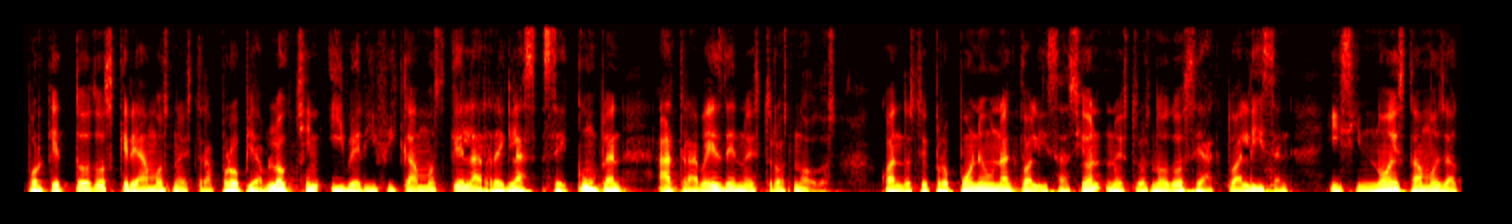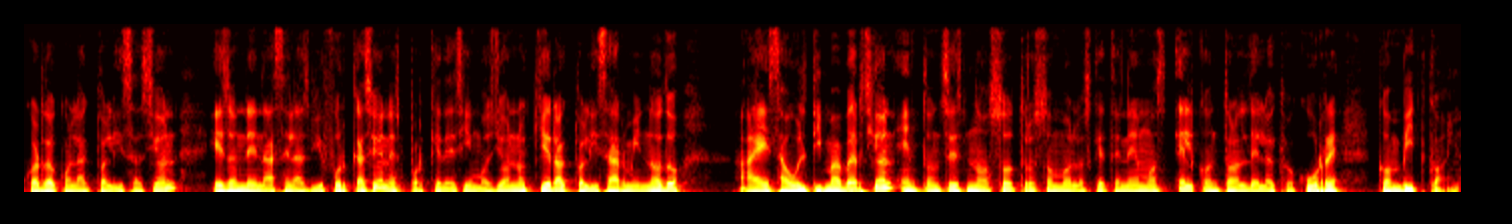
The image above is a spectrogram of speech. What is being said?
porque todos creamos nuestra propia blockchain y verificamos que las reglas se cumplan a través de nuestros nodos. Cuando se propone una actualización, nuestros nodos se actualizan y si no estamos de acuerdo con la actualización es donde nacen las bifurcaciones porque decimos yo no quiero actualizar mi nodo a esa última versión, entonces nosotros somos los que tenemos el control de lo que ocurre con Bitcoin.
